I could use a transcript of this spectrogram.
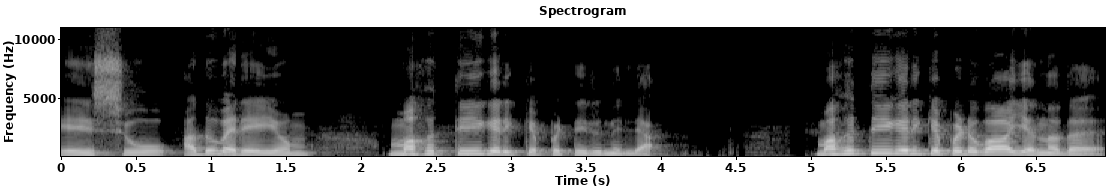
യേശു അതുവരെയും മഹത്വീകരിക്കപ്പെട്ടിരുന്നില്ല. മഹത്വീകരിക്കപ്പെടുക എന്നത്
